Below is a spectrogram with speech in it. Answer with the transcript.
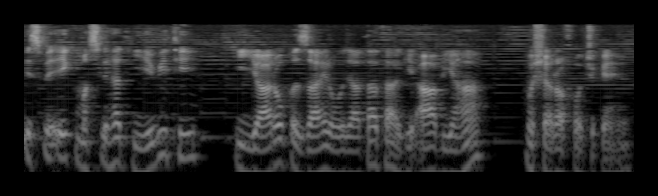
इसमें एक मसलहत ये भी थी कि यारों पर ज़ाहिर हो जाता था कि आप यहाँ मुशर्रफ हो चुके हैं।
